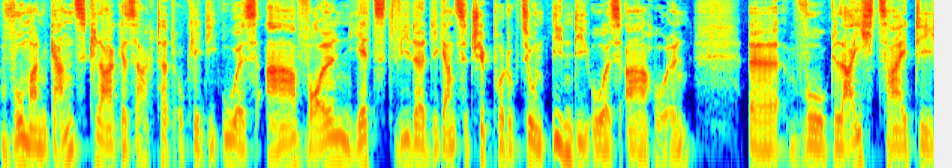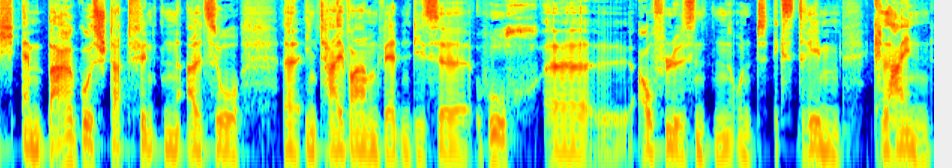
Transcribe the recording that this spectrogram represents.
wo man ganz klar gesagt hat, okay, die USA wollen jetzt wieder die ganze Chipproduktion in die USA holen äh, wo gleichzeitig Embargos stattfinden. Also äh, in Taiwan werden diese hoch äh, auflösenden und extrem kleinen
